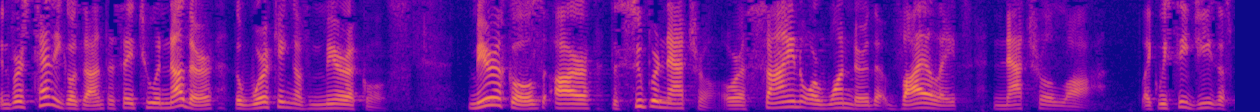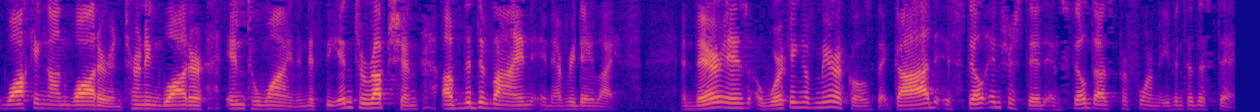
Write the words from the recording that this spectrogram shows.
In verse 10, he goes on to say, to another, the working of miracles. Miracles are the supernatural or a sign or wonder that violates natural law. Like we see Jesus walking on water and turning water into wine, and it's the interruption of the divine in everyday life. And there is a working of miracles that God is still interested and still does perform even to this day.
